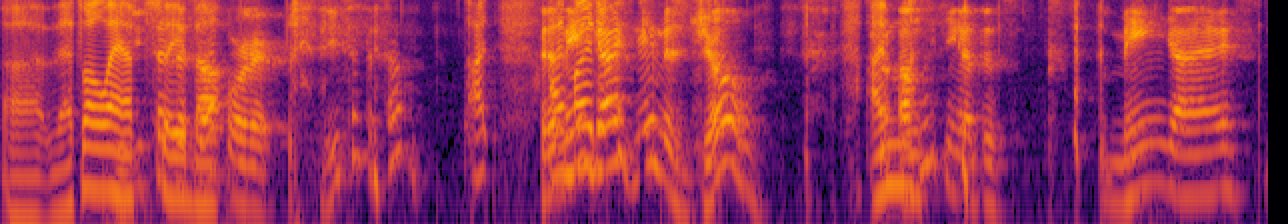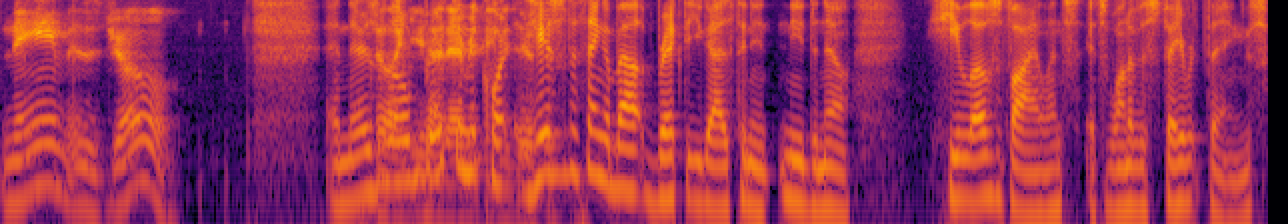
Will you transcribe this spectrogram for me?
uh, that's all i have to say about up, or did you set this up? I, The I main guy's name is Joe. I I'm looking at this. The main guy's name is Joe. and there's a feel like little brick in the corner. to do with Here's the thing about Brick that you guys need to know. He loves violence. It's one of his favorite things.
